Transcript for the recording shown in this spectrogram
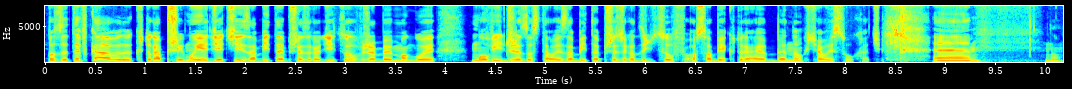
Pozytywka, która przyjmuje dzieci zabite przez rodziców, żeby mogły mówić, że zostały zabite przez rodziców osobie, które będą chciały słuchać. E, no.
